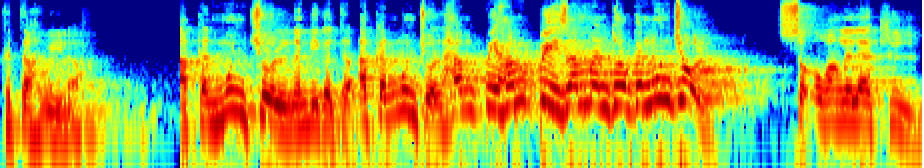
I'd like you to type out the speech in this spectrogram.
Ketahuilah akan muncul Nabi kata akan muncul. Hampir-hampir zaman tu akan muncul. Seorang lelaki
